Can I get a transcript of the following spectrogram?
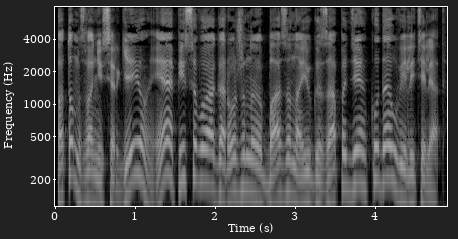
Потом звоню Сергею и описываю огороженную базу на юго-западе, куда увели телят.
